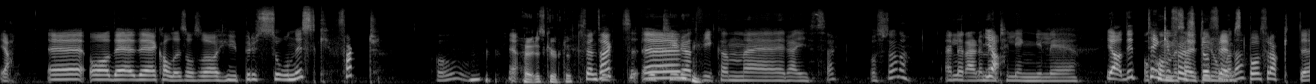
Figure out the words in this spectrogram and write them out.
Ja. og det, det, kalles også hypersonisk fart. Oh. Ja. Høres kult ut. Fun fact. Betyr det at vi kan reise også, da? Eller er det mer ja. tilgjengelig ja, de tenker først og fremst på å frakte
